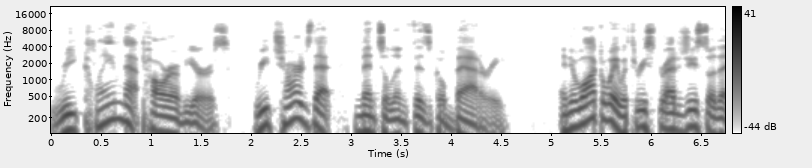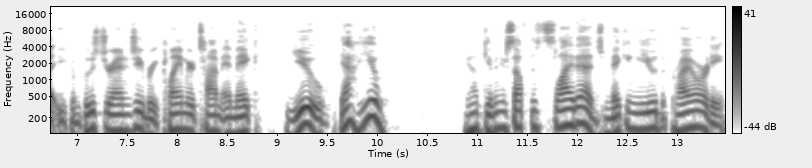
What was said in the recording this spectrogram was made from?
reclaim that power of yours, recharge that mental and physical battery. And you'll walk away with three strategies so that you can boost your energy, reclaim your time, and make you, yeah, you, you know, giving yourself the slight edge, making you the priority.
